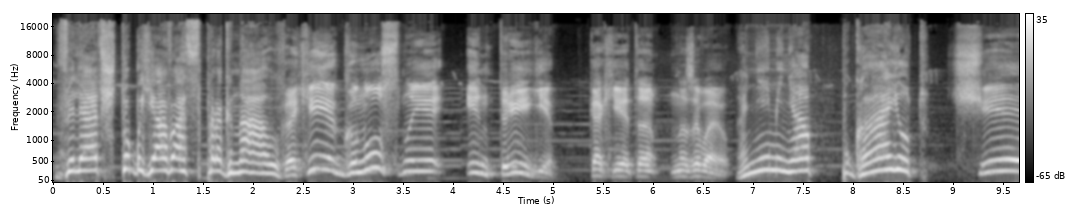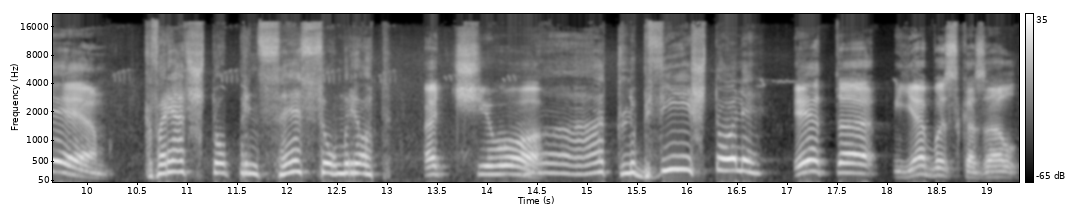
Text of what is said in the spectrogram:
велят, чтобы я вас прогнал. Какие гнусные интриги, как я это называю. Они меня пугают. Чем? Говорят, что принцесса умрет. От чего? А, от любви, что ли? Это, я бы сказал,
